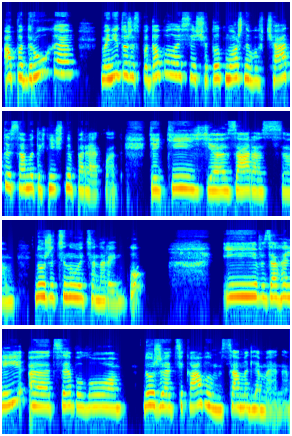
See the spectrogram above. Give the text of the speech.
А по-друге, мені дуже сподобалося, що тут можна вивчати саме технічний переклад, який е, зараз дуже цінується на ринку. І взагалі це було дуже цікавим саме для мене.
